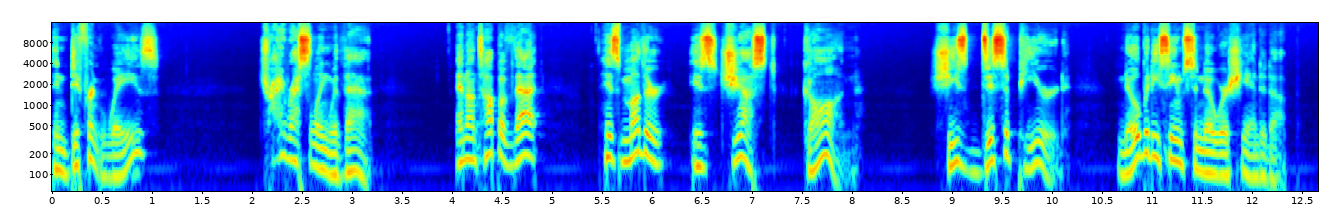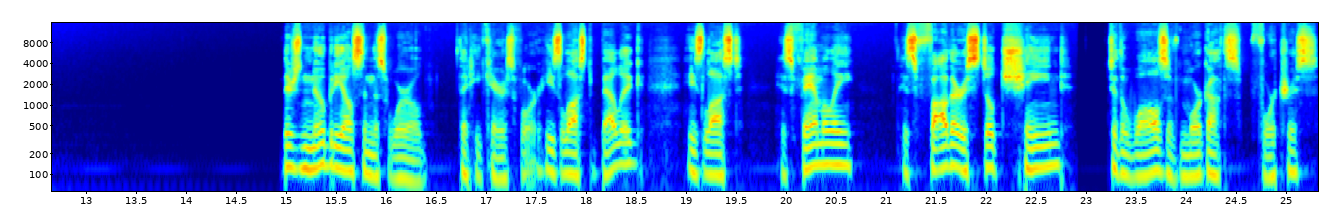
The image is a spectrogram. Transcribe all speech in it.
in different ways. Try wrestling with that. And on top of that, his mother is just gone. She's disappeared. Nobody seems to know where she ended up. There's nobody else in this world that he cares for. He's lost Beleg. He's lost his family, his father is still chained to the walls of Morgoth's fortress.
